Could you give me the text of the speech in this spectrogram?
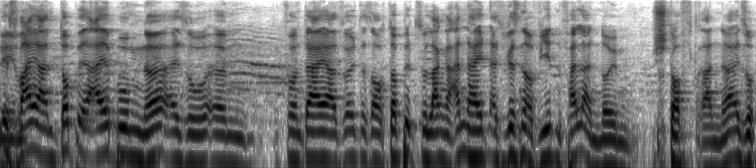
es war, ja, ein Doppelalbum, ne? Also ähm, von daher sollte es auch doppelt so lange anhalten. Also wir sind auf jeden Fall an neuem Stoff dran. Ne? Also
